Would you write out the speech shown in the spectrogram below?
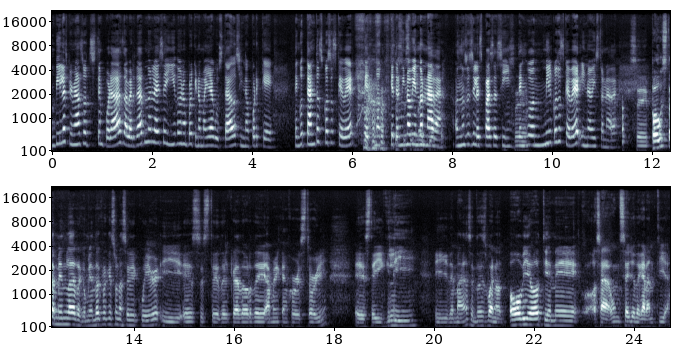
Vi las primeras dos temporadas. La verdad no la he seguido, no porque no me haya gustado, sino porque tengo tantas cosas que ver que, no, que termino sí, viendo no nada. tiempo. O no sé si les pasa así. Sí. Tengo mil cosas que ver y no he visto nada. Sí, Pose también la recomiendo, creo que es una serie queer y es este del creador de American Horror Story, este y Glee y demás. Entonces, bueno, obvio tiene, o sea, un sello de garantía,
